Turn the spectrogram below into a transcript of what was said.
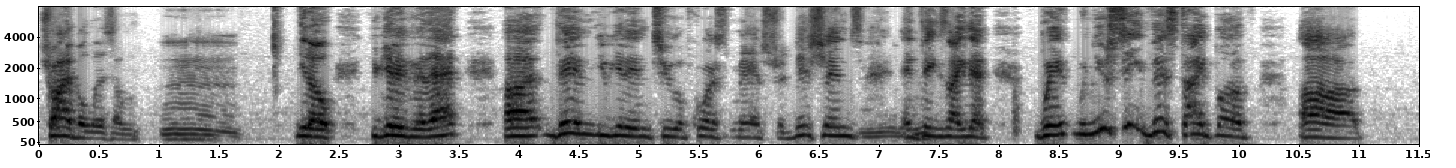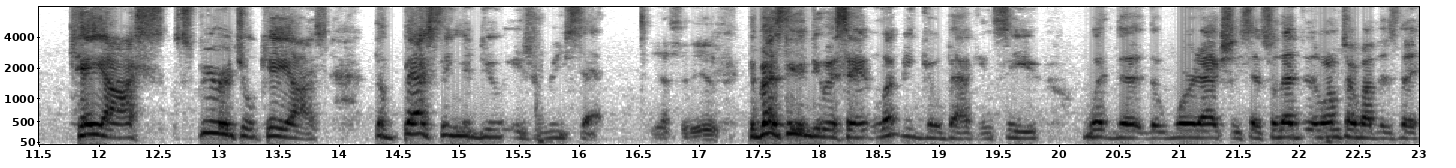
tribalism. Mm. You know, you get into that. Uh, then you get into, of course, man's traditions and Mhm. things like that. When when you see this type of uh, chaos, spiritual chaos, the best thing to do is reset. Yes, it is. The best thing to do is say, "Let me go back and see what the, the word actually says." So that what I'm talking about is the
